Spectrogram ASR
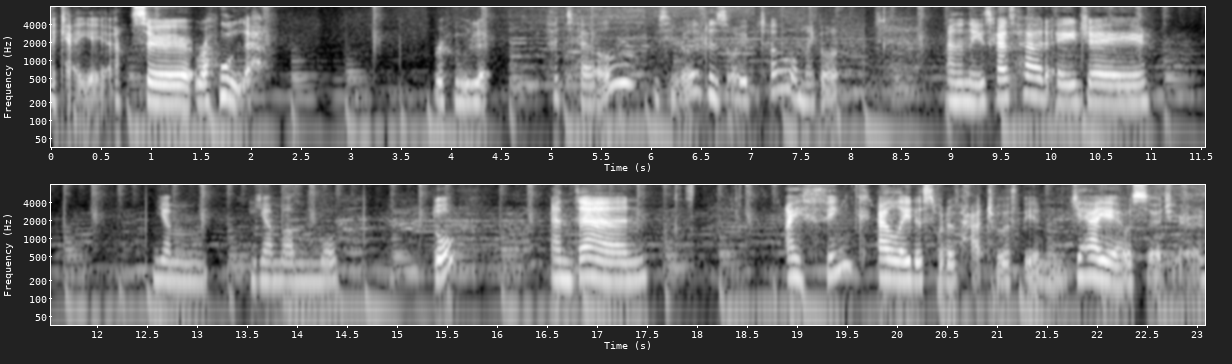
Okay, yeah, yeah. So Rahul. Rahul Patel. Is he related to Zoya Patel? Oh my god. And then these guys had AJ Yam Yamamoto. And then I think our latest would have had to have been yeah, yeah, it was Sergio.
